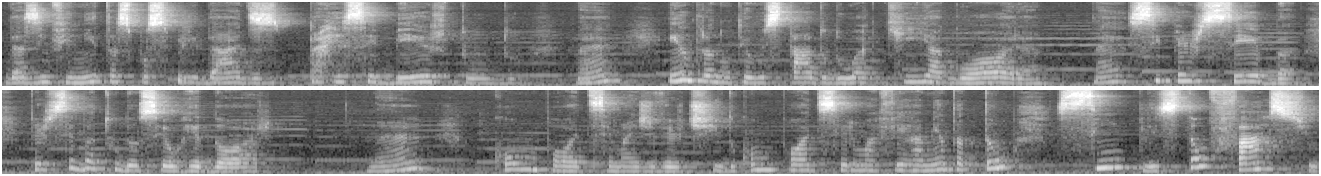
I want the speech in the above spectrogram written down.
das infinitas possibilidades para receber tudo, né? Entra no teu estado do aqui e agora, né? Se perceba, perceba tudo ao seu redor, né? Como pode ser mais divertido? Como pode ser uma ferramenta tão simples, tão fácil?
